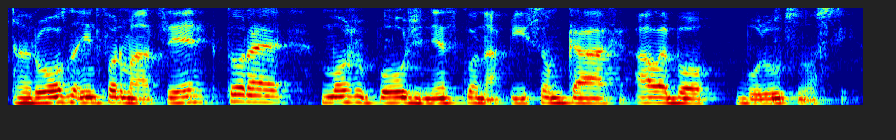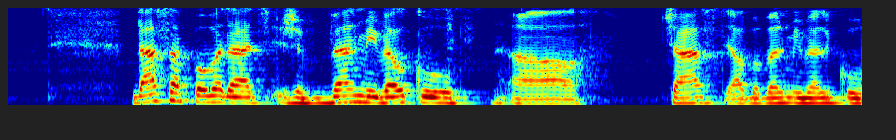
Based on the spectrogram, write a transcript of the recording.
rôzne informácie, ktoré môžu použiť neskôr na písomkách alebo v budúcnosti. Dá sa povedať, že veľmi veľkú uh, časť alebo veľmi veľkú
